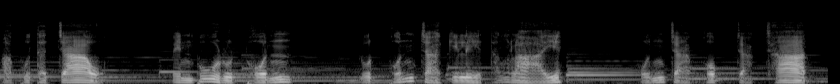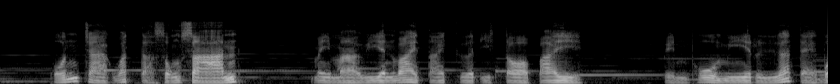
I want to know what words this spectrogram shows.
พระพุทธเจ้า เป็นผู้หลุดพ้น หลุดพ้นจากกิเลสทั้งหลาย พ้นจากภพจากชาติ พ้นจากวัฏฏสงสาร ไม่มาเวียนว่ายตายเกิดอีกต่อไป เป็นผู้มีเหลือแต่บ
